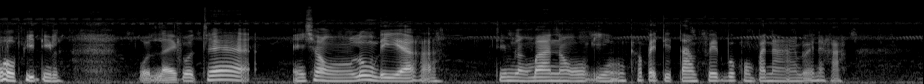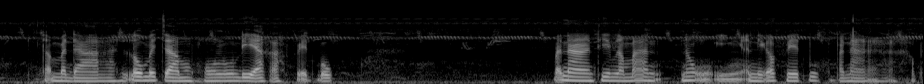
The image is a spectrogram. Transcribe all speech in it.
บอกผิดอีกละกดไลค์กดแชร์ไอช่องลุงเดียค่ะทีมหลังบ้านน้ององอิง เข้าไปติดตาม Facebook ของปนางด้วยนะคะ ธรรมดาโลกไม่จำของลุงเดียค่ะ Facebook ปนางทีมหลังบ้านน้ององอิง อันนี้ก็ Facebook ของปนางค่ะ เข้าไป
